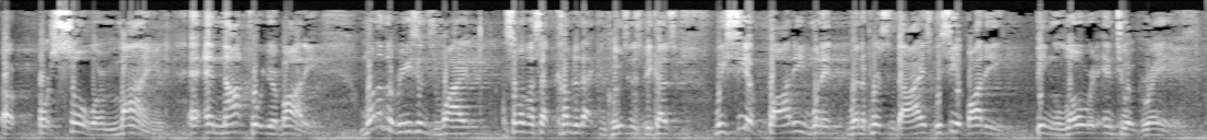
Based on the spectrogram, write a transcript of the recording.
or, uh, or soul, or mind, and, and not for your body. One of the reasons why some of us have come to that conclusion is because we see a body when it when a person dies, we see a body being lowered into a grave.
